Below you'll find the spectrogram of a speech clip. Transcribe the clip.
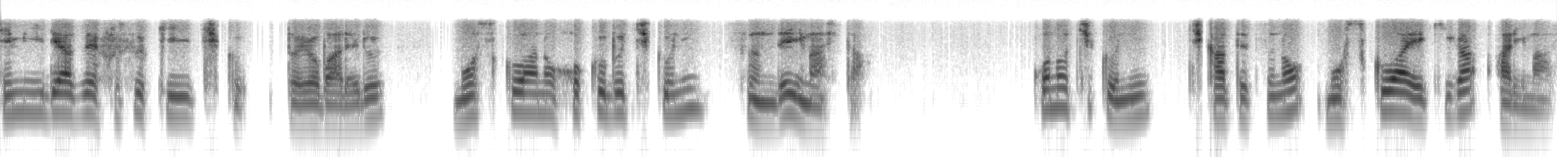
チミリャゼフスキー地区と呼ばれるモスクワの北部地区に住んでいました。この地区に地下鉄のモスクワ駅があります。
